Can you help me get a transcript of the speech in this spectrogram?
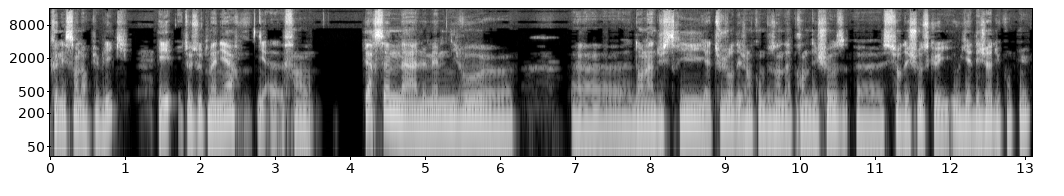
connaissant leur public. Et de toute manière, enfin personne n'a le même niveau dans l'industrie. Il y a toujours des gens qui ont besoin d'apprendre des choses sur des choses que, où il y a déjà du contenu.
